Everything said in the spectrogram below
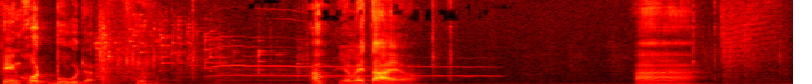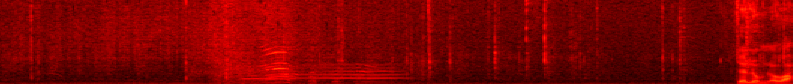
เพลงโคตรบูดอะ เอ้ายังไม่ตายเหรอ อ่า จะหลุมแล้ววะ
